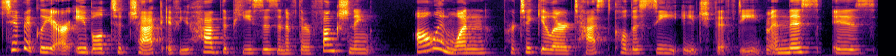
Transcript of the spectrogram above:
typically are able to check if you have the pieces and if they're functioning all in one particular test called the CH50. And this is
